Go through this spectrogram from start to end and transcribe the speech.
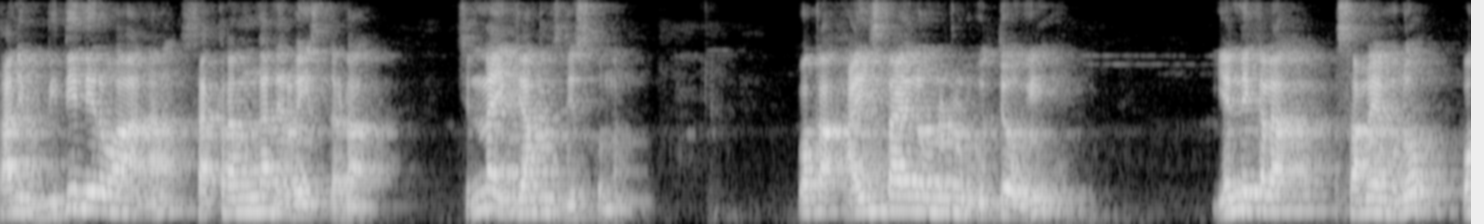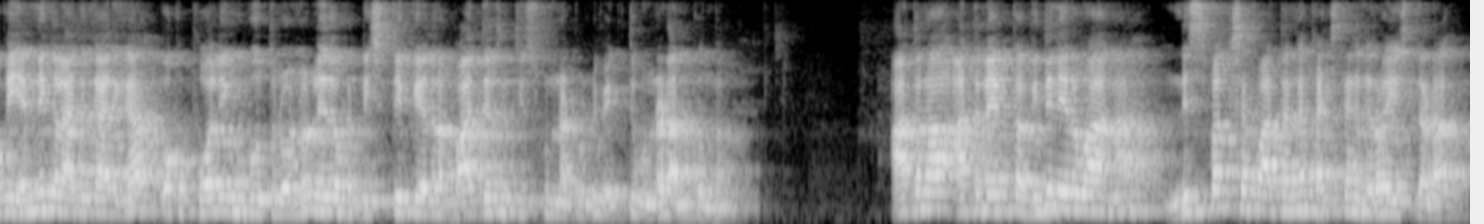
తన విధి నిర్వహణ సక్రమంగా నిర్వహిస్తాడా? చిన్న ఎగ్జాంపుల్స్ తీసుకుందాం. ఒక హై స్థాయిలో ఉన్నటువంటి ఉద్యోగి ఎన్నికల సమయంలో ఒక ఎన్నికల అధికారిగా ఒక పోలింగ్ బూత్లోనో లేదా ఒక డిస్టిక్ ఏదైనా బాధ్యత తీసుకున్నటువంటి వ్యక్తి ఉన్నాడు అనుకుందాం. అతను అతని యొక్క విధి నిర్వహణ నిష్పక్షపాతంగా ఖచ్చితంగా నిర్వహిస్తాడా?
